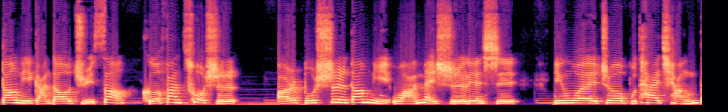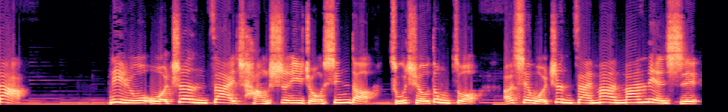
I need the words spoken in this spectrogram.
当你感到沮丧和犯错时，而不是当你完美时练习，因为这不太强大。例如，我正在尝试一种新的足球动作。而且我正在慢慢练习，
